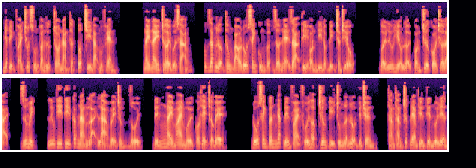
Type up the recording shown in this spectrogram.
nhất định phải chút xuống toàn lực cho nàng thật tốt chỉ đạo một phen. Ngày này trời vừa sáng, cúc giác lượng thông báo đỗ xanh cùng gật giờ nhẹ dạ tỷ hòn đi đập định trang chiếu. Bởi lưu hiểu lợi còn chưa có trở lại, dương mịch, lưu thi thi các nàng lại là về trường rồi, đến ngày mai mới có thể trở về. Đỗ xanh cân nhắc đến phải phối hợp trương kỷ trung lẫn lộn tuyên truyền, thẳng thắn trước đem thiên tiến nối liền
